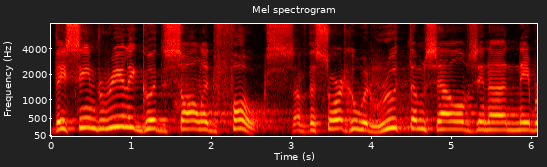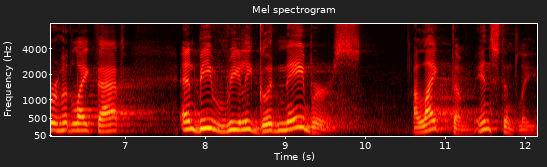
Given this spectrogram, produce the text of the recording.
They seemed really good, solid folks, of the sort who would root themselves in a neighborhood like that and be really good neighbors. I liked them instantly.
